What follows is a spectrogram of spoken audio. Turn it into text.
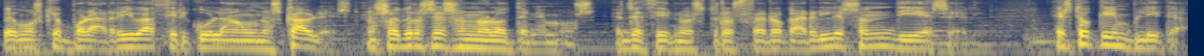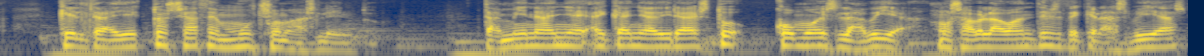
vemos que por arriba circulan unos cables. Nosotros eso no lo tenemos. Es decir, nuestros ferrocarriles son diésel. ¿Esto qué implica? Que el trayecto se hace mucho más lento. También hay que añadir a esto cómo es la vía. Hemos hablado antes de que las vías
